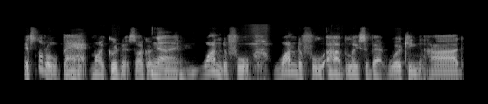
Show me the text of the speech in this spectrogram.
it's not all bad my goodness i got No. wonderful wonderful uh, beliefs about working hard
